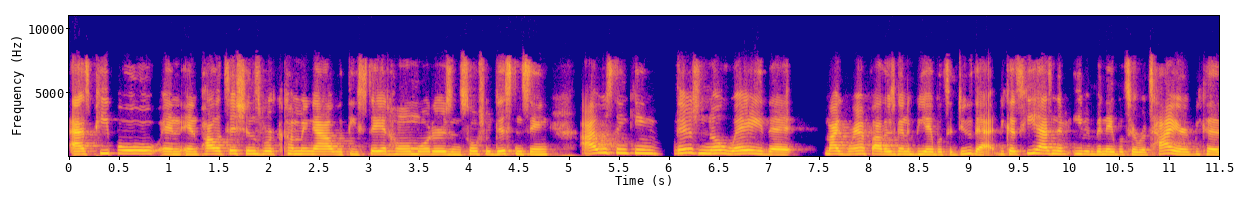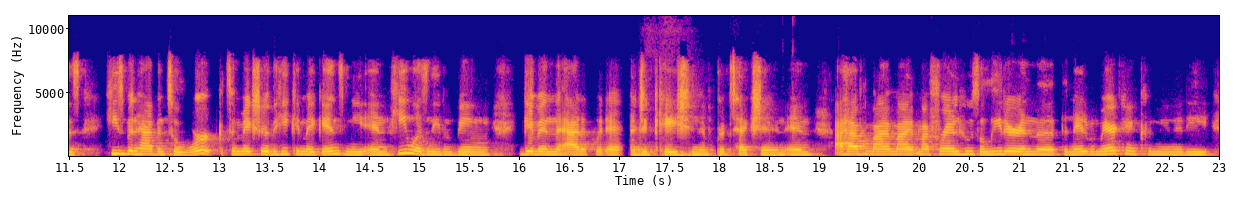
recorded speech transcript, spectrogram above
as people and, and politicians were coming out with these stay at home orders and social distancing, I was thinking there's no way that my grandfather's going to be able to do that because he hasn't even been able to retire because he's been having to work to make sure that he can make ends meet and he wasn't even being given the adequate education and protection. And i have my my, my friend who's a leader in the, the native american community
